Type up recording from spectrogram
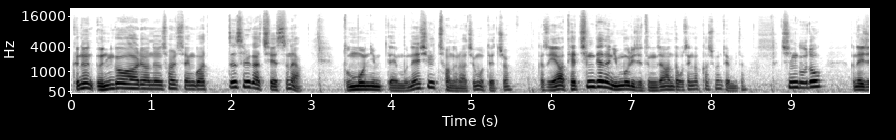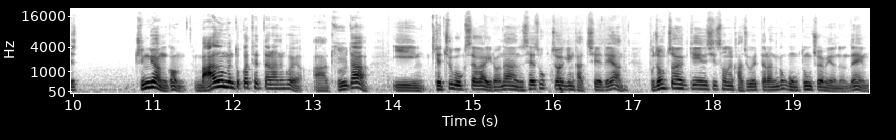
그는 은거하려는 설생과 뜻을 같이 했으나 부모님 때문에 실천을 하지 못했죠. 그래서 얘가 대칭되는 인물이 이제 등장한다고 생각하시면 됩니다. 친구도 근데 이제 중요한 건 마음은 똑같았다라는 거예요. 아, 둘 다 이 개축옥사가 일어난 세속적인 가치에 대한 부정적인 시선을 가지고 있다라는 건 공통점이었는데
